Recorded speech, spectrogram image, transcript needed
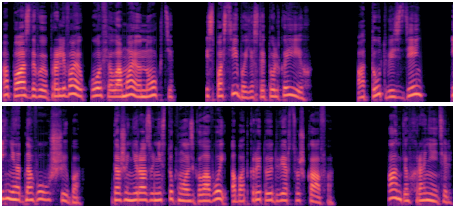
опаздываю, проливаю кофе, ломаю ногти. И спасибо, если только их. А тут весь день и ни одного ушиба. Даже ни разу не стукнулась головой об открытую дверцу шкафа. Ангел-хранитель,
